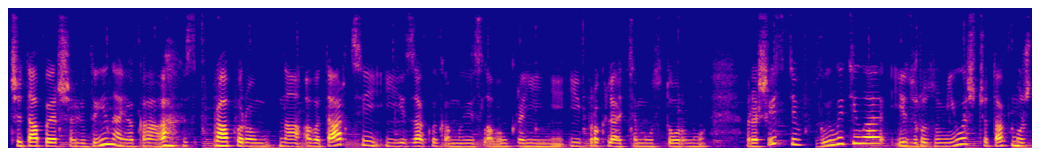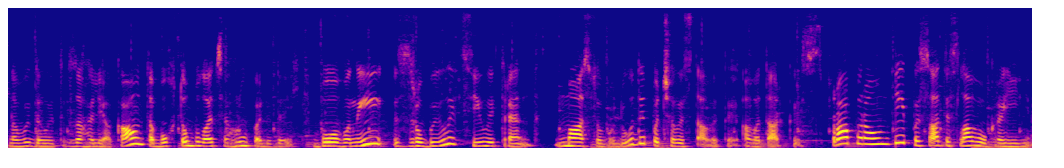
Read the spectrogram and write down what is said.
Чи та перша людина, яка з прапором на аватарці і закликами Слава Україні і прокляттями у сторону рашистів вилетіла і зрозуміла, що так можна видалити взагалі аккаунт, або хто була ця група людей? Бо вони зробили цілий тренд. Масово люди почали ставити аватарки з прапором і писати Слава Україні.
